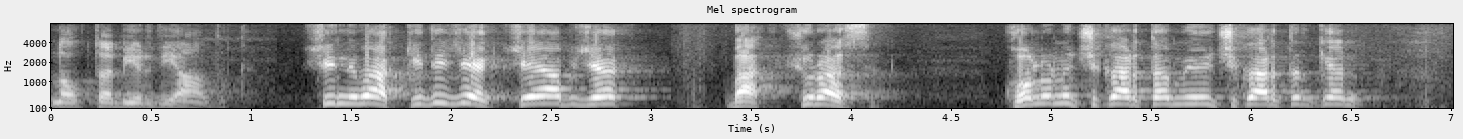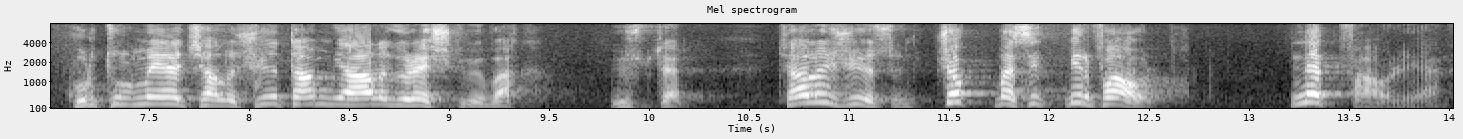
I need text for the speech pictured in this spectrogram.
Nokta bir diye aldık. Şimdi bak gidecek şey yapacak. Bak şurası. Kolunu çıkartamıyor çıkartırken kurtulmaya çalışıyor. Tam yağlı güreş gibi bak üstten. Çalışıyorsun. Çok basit bir faul. Net faul yani.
